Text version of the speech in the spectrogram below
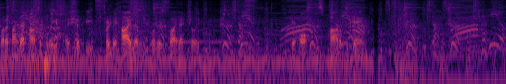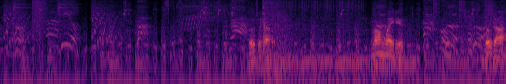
But I find that hard to believe. I should be pretty high level for this fight, actually. Off this part of the game. Go to hell. Wrong way, dude. Go die.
